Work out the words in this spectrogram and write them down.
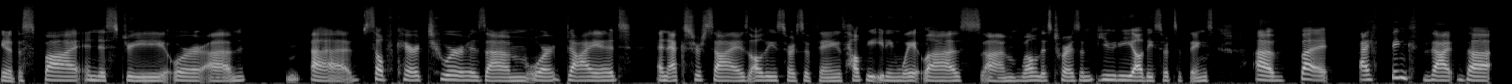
you know the spa industry or um, uh, self care tourism or diet and exercise, all these sorts of things, healthy eating, weight loss, um, wellness tourism, beauty, all these sorts of things. Uh, but I think that the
